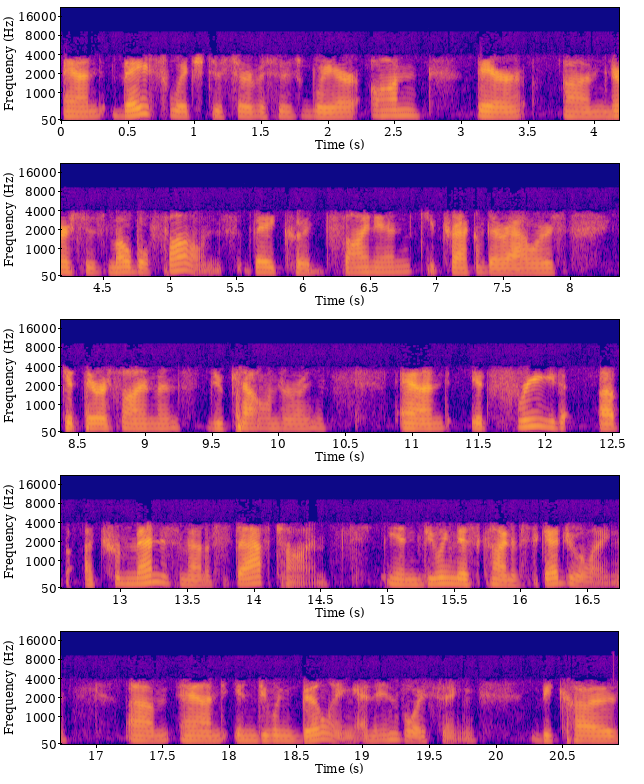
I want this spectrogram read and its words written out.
and they switched to services where on their um, nurses' mobile phones. They could sign in, keep track of their hours, get their assignments, do calendaring, and it freed up a tremendous amount of staff time in doing this kind of scheduling um, and in doing billing and invoicing because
